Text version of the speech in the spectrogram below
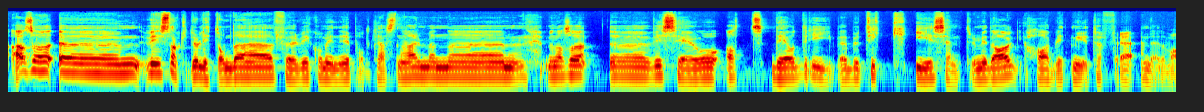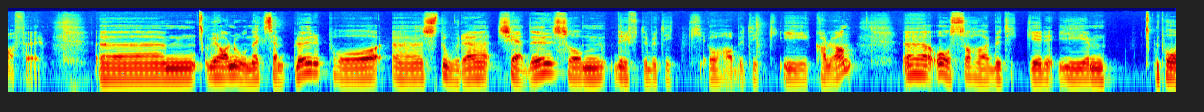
Altså, øh, Vi snakket jo litt om det før vi kom inn i podkasten her, men, øh, men altså øh, Vi ser jo at det å drive butikk i sentrum i dag har blitt mye tøffere enn det det var før. Uh, vi har noen eksempler på uh, store kjeder som drifter butikk og har butikk i Karl Johan, uh, og også har butikker i, på,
